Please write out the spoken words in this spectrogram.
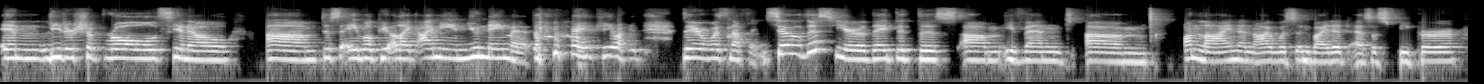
in leadership roles, you know, um, disabled people, like, I mean, you name it, like, you know, there was nothing. So this year they did this um, event um, online, and I was invited as a speaker.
